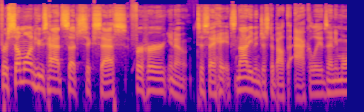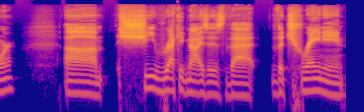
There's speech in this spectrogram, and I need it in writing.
for someone who's had such success, for her, you know, to say, hey, it's not even just about the accolades anymore. Um, she recognizes that the training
